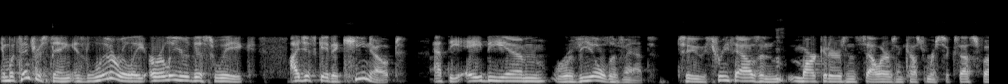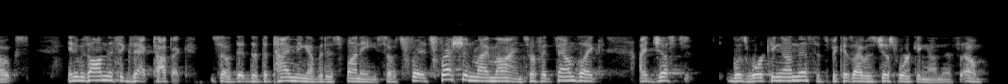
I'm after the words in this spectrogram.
And what's interesting is literally earlier this week, I just gave a keynote at the ABM Revealed event to 3,000 marketers and sellers and customer success folks, and it was on this exact topic. So the, the, the timing of it is funny. So it's fr- it's fresh in my mind. So if it sounds like I just was working on this, it's because I was just working on this. Oh,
